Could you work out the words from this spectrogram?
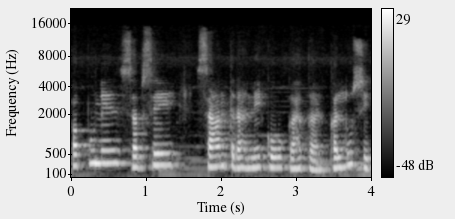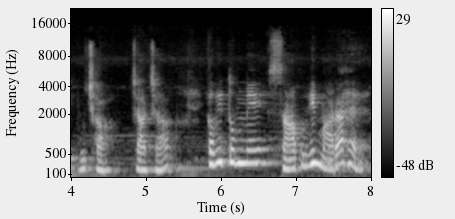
पप्पू ने सबसे शांत रहने को कहकर कल्लू से पूछा, चाचा, कभी तुमने सांप भी मारा है?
